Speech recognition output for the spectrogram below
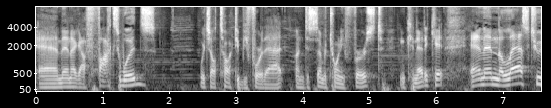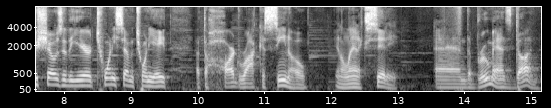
And then I got Foxwoods, which I'll talk to you before that, on December 21st in Connecticut. And then the last two shows of the year, 27th, 28th, at the Hard Rock Casino in Atlantic City. And the Brewman's done.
